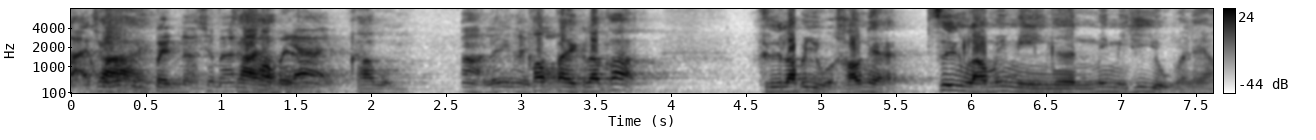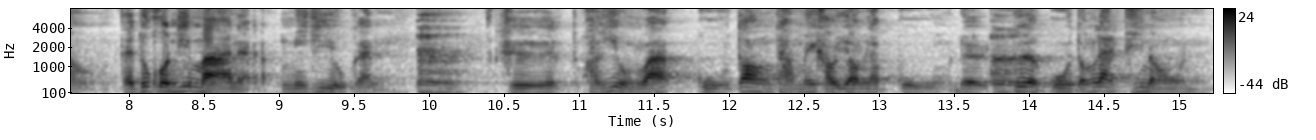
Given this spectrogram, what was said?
หลายๆคนก็คงเป็นนะใช่ไหมใช่เข้าไปได้ ครับผม อ่าแล้วยังไงต่อ เข้าไปแล้วก็คือเราไปอยู่กับเขาเนี่ย ซึ่งเราไม่มีเงินไม่มีที่อยู่มาแล้ว แต่ทุกคนที่มาเนี่ยมีที่อยู่กัน อ่า คือความที่ผมว่ากูต้องทำให้เขายอมรับกูโดยอ่าเพื่อกูต้องแลกที่นอนอ่า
